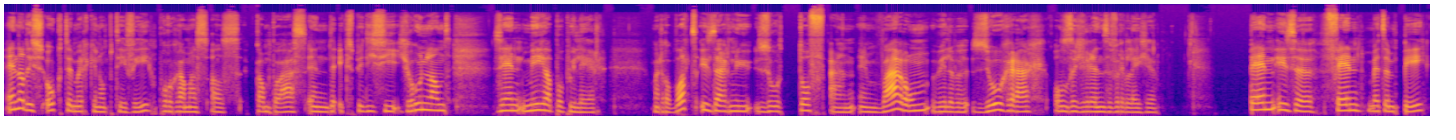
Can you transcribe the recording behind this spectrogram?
En dat is ook te merken op tv. Programma's als Camp Waas en de Expeditie Groenland zijn mega populair. Maar wat is daar nu zo tof aan en waarom willen we zo graag onze grenzen verleggen? Pijn is uh, fijn met een P, het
